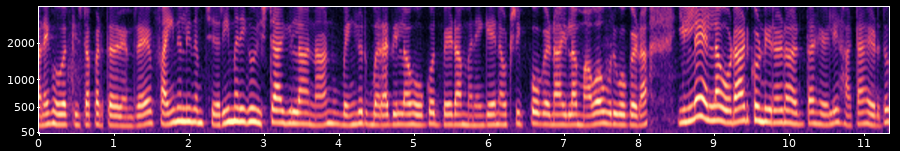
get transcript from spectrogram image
ಮನೆಗೆ ಹೋಗೋಕ್ಕೆ ಇಷ್ಟಪಡ್ತಾರೆ ಅಂದರೆ ಫೈನಲಿ ನಮ್ಮ ಚರಿಮರಿಗೂ ಇಷ್ಟ ಆಗಿಲ್ಲ. ನಾನು ಬೆಂಗಳೂರಿಗೆ ಬರೋದಿಲ್ಲ, ಹೋಗೋದು ಬೇಡ, ಮನೆಗೆ ನಾವು ಟ್ರಿಪ್ ಹೋಗೋಣ, ಇಲ್ಲ ಮಾವ ಊರಿಗೆ ಹೋಗೋಣ, ಇಲ್ಲೇ ಎಲ್ಲ ಓಡಾಡ್ಕೊಂಡಿರೋಣ ಅಂತ ಹೇಳಿ ಹಠ ಹಿಡಿದು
